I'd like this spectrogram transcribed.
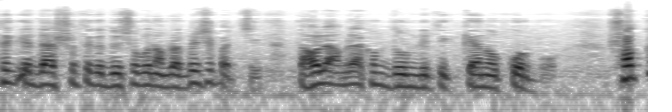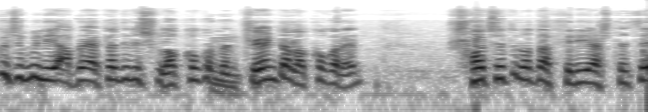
থেকে দেড়শো থেকে দুইশো গুণ আমরা বেশি পাচ্ছি তাহলে আমরা এখন দুর্নীতি কেন করব? সবকিছু মিলিয়ে আপনি একটা জিনিস লক্ষ্য করবেন ট্রেনটা লক্ষ্য করেন সচেতনতা ফিরিয়ে আসতেছে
